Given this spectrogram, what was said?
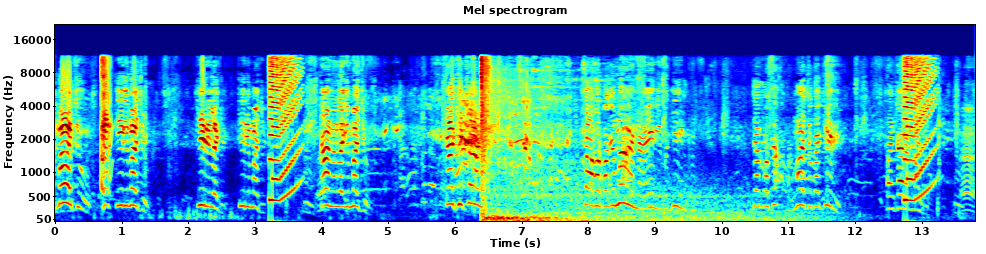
Maju. Kiri maju. Kiri lagi. Kiri maju. Hmm, Kanan lagi maju. Kaki kanan. Sabar bagaimana ini begini. Jangan kau sabar. Maju ke kiri. Tangan kanan maju. Nah.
